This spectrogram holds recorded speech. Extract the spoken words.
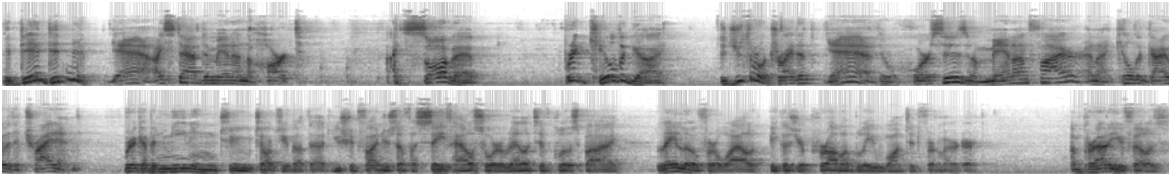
It did, didn't it? Yeah, I stabbed a man in the heart. I saw that. Brick killed a guy. Did you throw a trident? Yeah, there were horses and a man on fire, and I killed a guy with a trident. Brick, I've been meaning to talk to you about that. You should find yourself a safe house or a relative close by. Lay low for a while because you're probably wanted for murder. I'm proud of you fellas.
